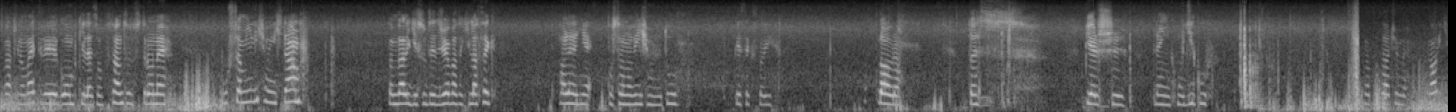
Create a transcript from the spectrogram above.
2 kilometry, gołąbki lecą w tamtą stronę. Puszczam, mieliśmy iść tam, tam dalej, gdzie są te drzewa, taki lasek. Ale nie, postanowiliśmy, że tu piesek stoi. Dobra. To jest pierwszy trening młodzików. No to zobaczymy. No idzie.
